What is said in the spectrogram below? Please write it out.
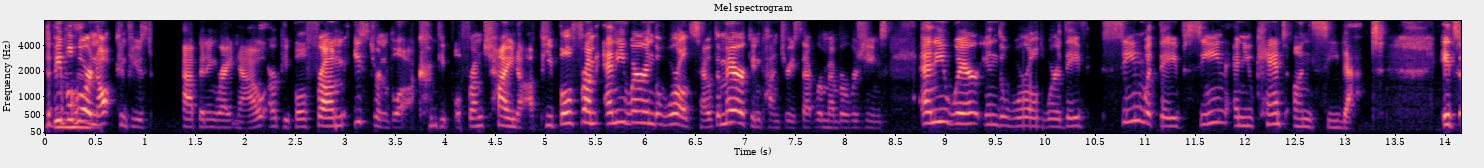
The people mm-hmm. who are mm-hmm. not confused happening right now are people from Eastern Bloc, people from China, people from anywhere in the world, South American countries that remember regimes, anywhere in the world where they've seen what they've seen and you can't unsee that. It's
